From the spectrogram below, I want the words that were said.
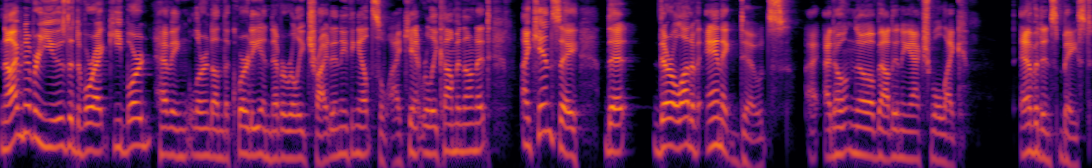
Now, I've never used a Dvorak keyboard, having learned on the QWERTY and never really tried anything else, so I can't really comment on it. I can say that there are a lot of anecdotes. I, I don't know about any actual, like, evidence based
